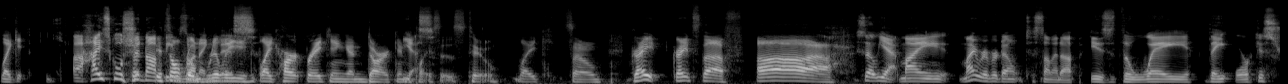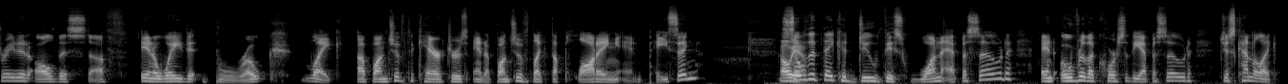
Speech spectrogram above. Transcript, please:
like it, a high school should not it's be also running really this. like heartbreaking and dark in Yes. places too. Like so, great, great stuff. Ah, So yeah, my my river don't to sum it up is the way they orchestrated all this stuff in a way that broke like a bunch of the characters and a bunch of like the plotting and pacing. Oh, so yeah. that they could do this one episode and over the course of the episode just kind of like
